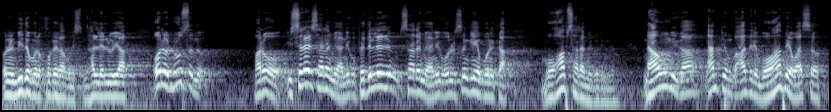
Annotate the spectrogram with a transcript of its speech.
오늘 믿음으로 고백하고 있습니다. 할렐루야. 오늘 루스는 바로 이스라엘 사람이 아니고 베들레헴 사람이 아니고 오늘 성경에 보니까 모압 사람이거든요. 나오미가 남편과 아들이 모압에 와서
